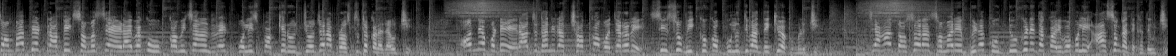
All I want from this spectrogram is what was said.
ସମ୍ଭାବ୍ୟ ଟ୍ରାଫିକ୍ ସମସ୍ୟା ଏଡ଼ାଇବାକୁ କମିଶନରେଟ୍ ପୋଲିସ ପକ୍ଷରୁ ଯୋଜନା ପ୍ରସ୍ତୁତ କରାଯାଉଛି ଅନ୍ୟପଟେ ରାଜଧାନୀର ଛକ ବଜାରରେ ଶିଶୁ ଭିକ୍ଷୁକ ବୁଲୁଥିବା ଦେଖିବାକୁ ମିଳୁଛି ଯାହା ଦଶହରା ସମୟରେ ଭିଡ଼କୁ ଦ୍ୱିଗୁଣିତ କରିବ ବୋଲି ଆଶଙ୍କା ଦେଖାଦେଉଛି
